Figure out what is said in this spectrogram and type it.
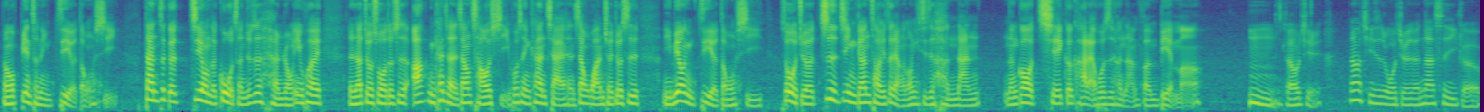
然后变成你自己的东西。但这个借用的过程，就是很容易会，人家就说就是啊，你看起来很像抄袭，或是你看起来很像完全就是你没有你自己的东西。所以我觉得致敬跟抄袭这两个东西其实很难能够切割开来，或是很难分辨吗？嗯，了解。那其实我觉得那是一个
